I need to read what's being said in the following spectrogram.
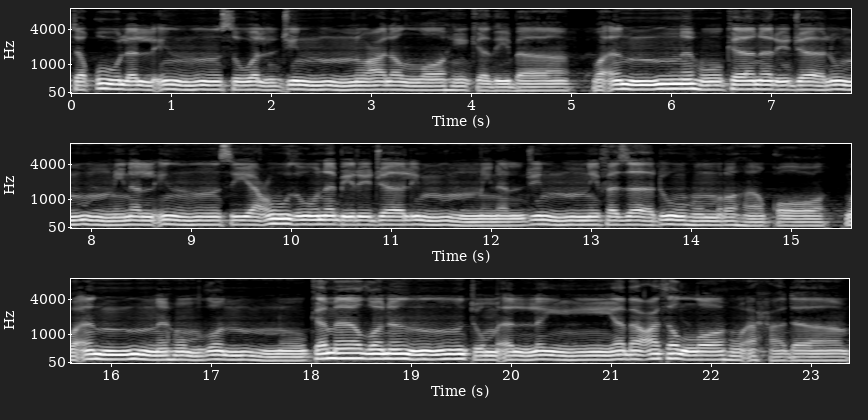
تقول الإنس والجن على الله كذبا وأنه كان رجال من الإنس يعوذون برجال من الجن فزادوهم رهقا وأنهم ظنوا كما ظننتم أن لن يبعث الله أحدا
